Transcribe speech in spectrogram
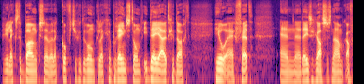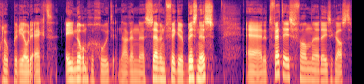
Relaxte bank. Ze hebben lekker koffietje gedronken, lekker gebrainstormd, ideeën uitgedacht. Heel erg vet. En deze gast is namelijk afgelopen periode echt enorm gegroeid naar een uh, seven-figure business. En het vette is van uh, deze gast,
